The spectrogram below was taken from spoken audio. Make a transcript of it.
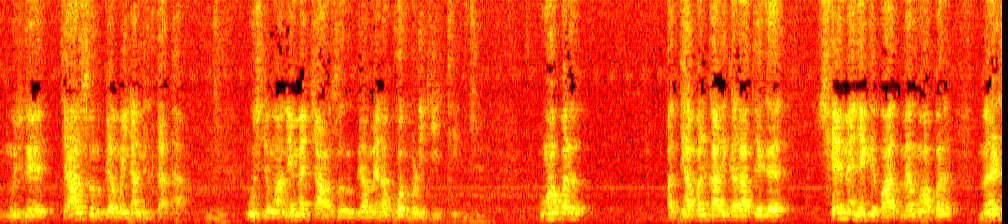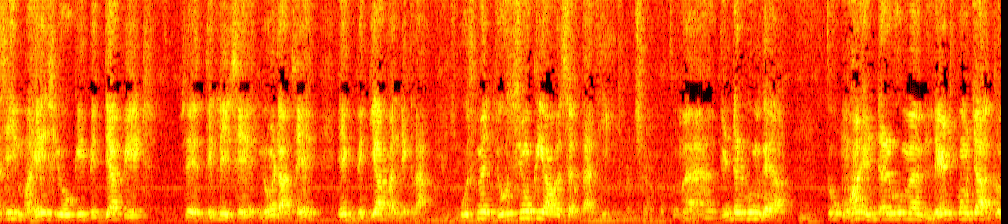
मुझे चार सौ रुपया महीना मिलता था। उस जमाने में चार सौ रुपया महीना बहुत बड़ी चीज़ थी। वहाँ पर अध्यापन कार्य कराते गए। छह महीने के बाद मैं वहाँ पर महर्षि महेश योगी विद्यापीठ से दिल्ली से नोएडा से एक विज्ञापन निकला। उसमें जोशियों की आवश्यकता थी। अच्छा। मैं इंटरव्यू में गया। तो वहाँ इंटरव्यू में लेट पहुँचा तो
